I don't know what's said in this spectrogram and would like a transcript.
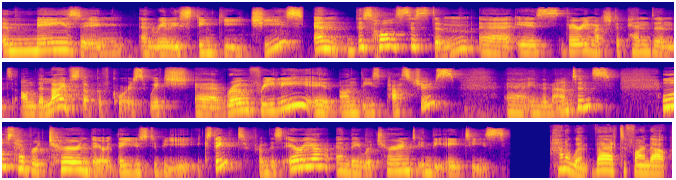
amazing and really stinky cheese. And this whole system uh, is very much dependent on the livestock, of course, which uh, roam freely in, on these pastures uh, in the mountains. Wolves have returned there. They used to be extinct from this area and they returned in the 80s. Hannah went there to find out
